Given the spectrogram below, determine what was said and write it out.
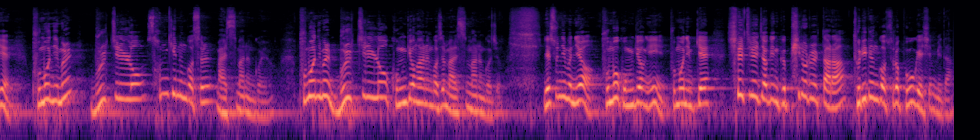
예, 부모님을 물질로 섬기는 것을 말씀하는 거예요. 부모님을 물질로 공경하는 것을 말씀하는 거죠. 예수님은요, 부모 공경이 부모님께 실질적인 그 필요를 따라 드리는 것으로 보고 계십니다.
